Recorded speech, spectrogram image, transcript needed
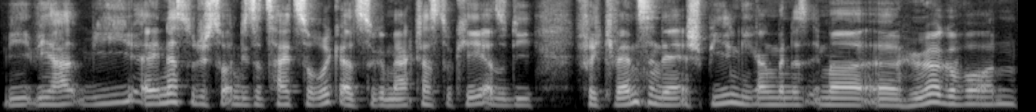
wie, wie, wie erinnerst du dich so an diese Zeit zurück, als du gemerkt hast, okay, also die Frequenz, in der ich spielen gegangen bin, ist immer äh, höher geworden?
